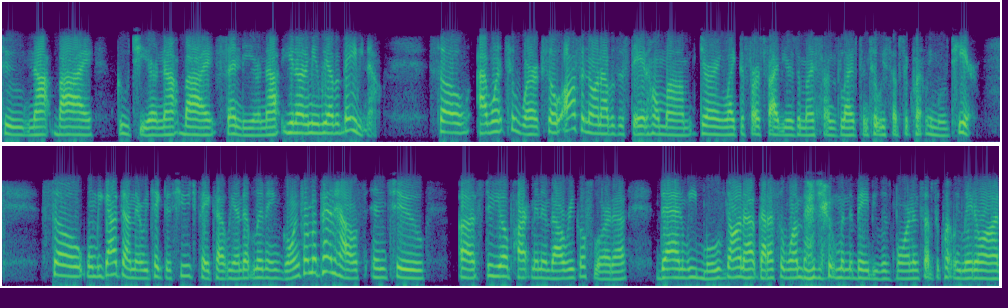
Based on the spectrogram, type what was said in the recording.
to not buy Gucci or not buy Fendi or not, you know what I mean? We have a baby now. So I went to work. So off and on, I was a stay-at-home mom during like the first five years of my son's life until we subsequently moved here. So when we got down there, we take this huge pay cut. We end up living, going from a penthouse into a studio apartment in Valrico, Florida. Then we moved on up, got us a one bedroom when the baby was born, and subsequently later on,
